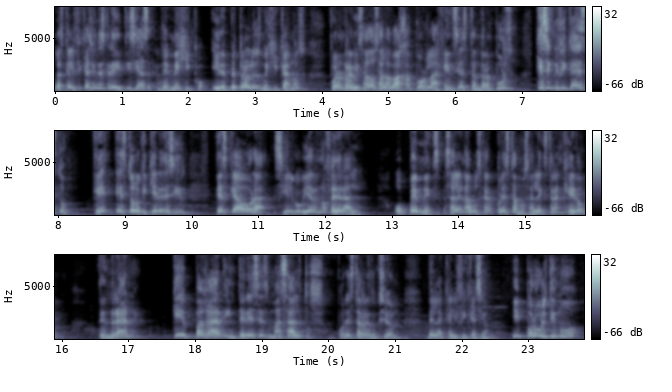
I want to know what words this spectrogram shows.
Las calificaciones crediticias de México y de petróleos mexicanos fueron revisados a la baja por la agencia Standard Poor's. ¿Qué significa esto? Que esto lo que quiere decir es que ahora si el gobierno federal o Pemex salen a buscar préstamos al extranjero, tendrán que pagar intereses más altos por esta reducción de la calificación. Y por último,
